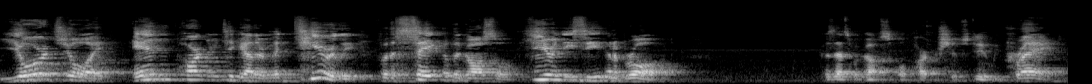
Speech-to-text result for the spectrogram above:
your joy in partnering together materially for the sake of the gospel here in DC and abroad. Because that's what gospel partnerships do. We pray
